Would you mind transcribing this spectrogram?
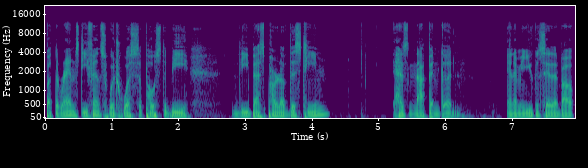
but the Rams defense, which was supposed to be the best part of this team, has not been good. And I mean, you can say that about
